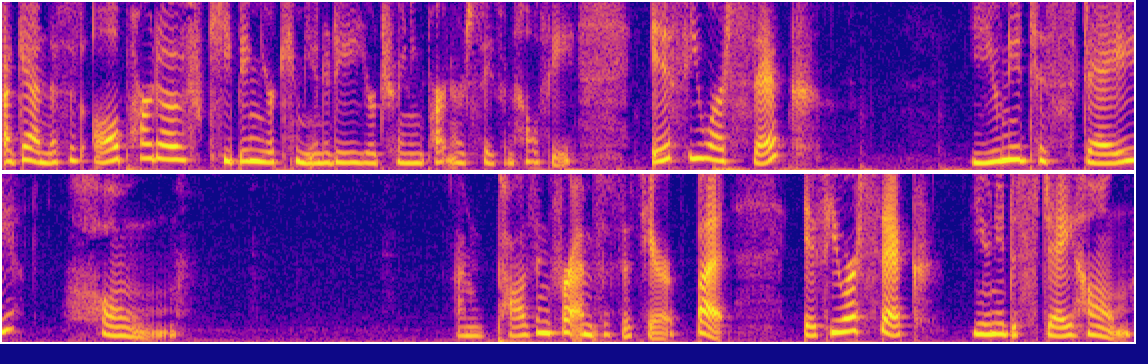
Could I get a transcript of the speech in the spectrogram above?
again, this is all part of keeping your community, your training partners safe and healthy. If you are sick, you need to stay home. I'm pausing for emphasis here, but if you are sick, you need to stay home.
